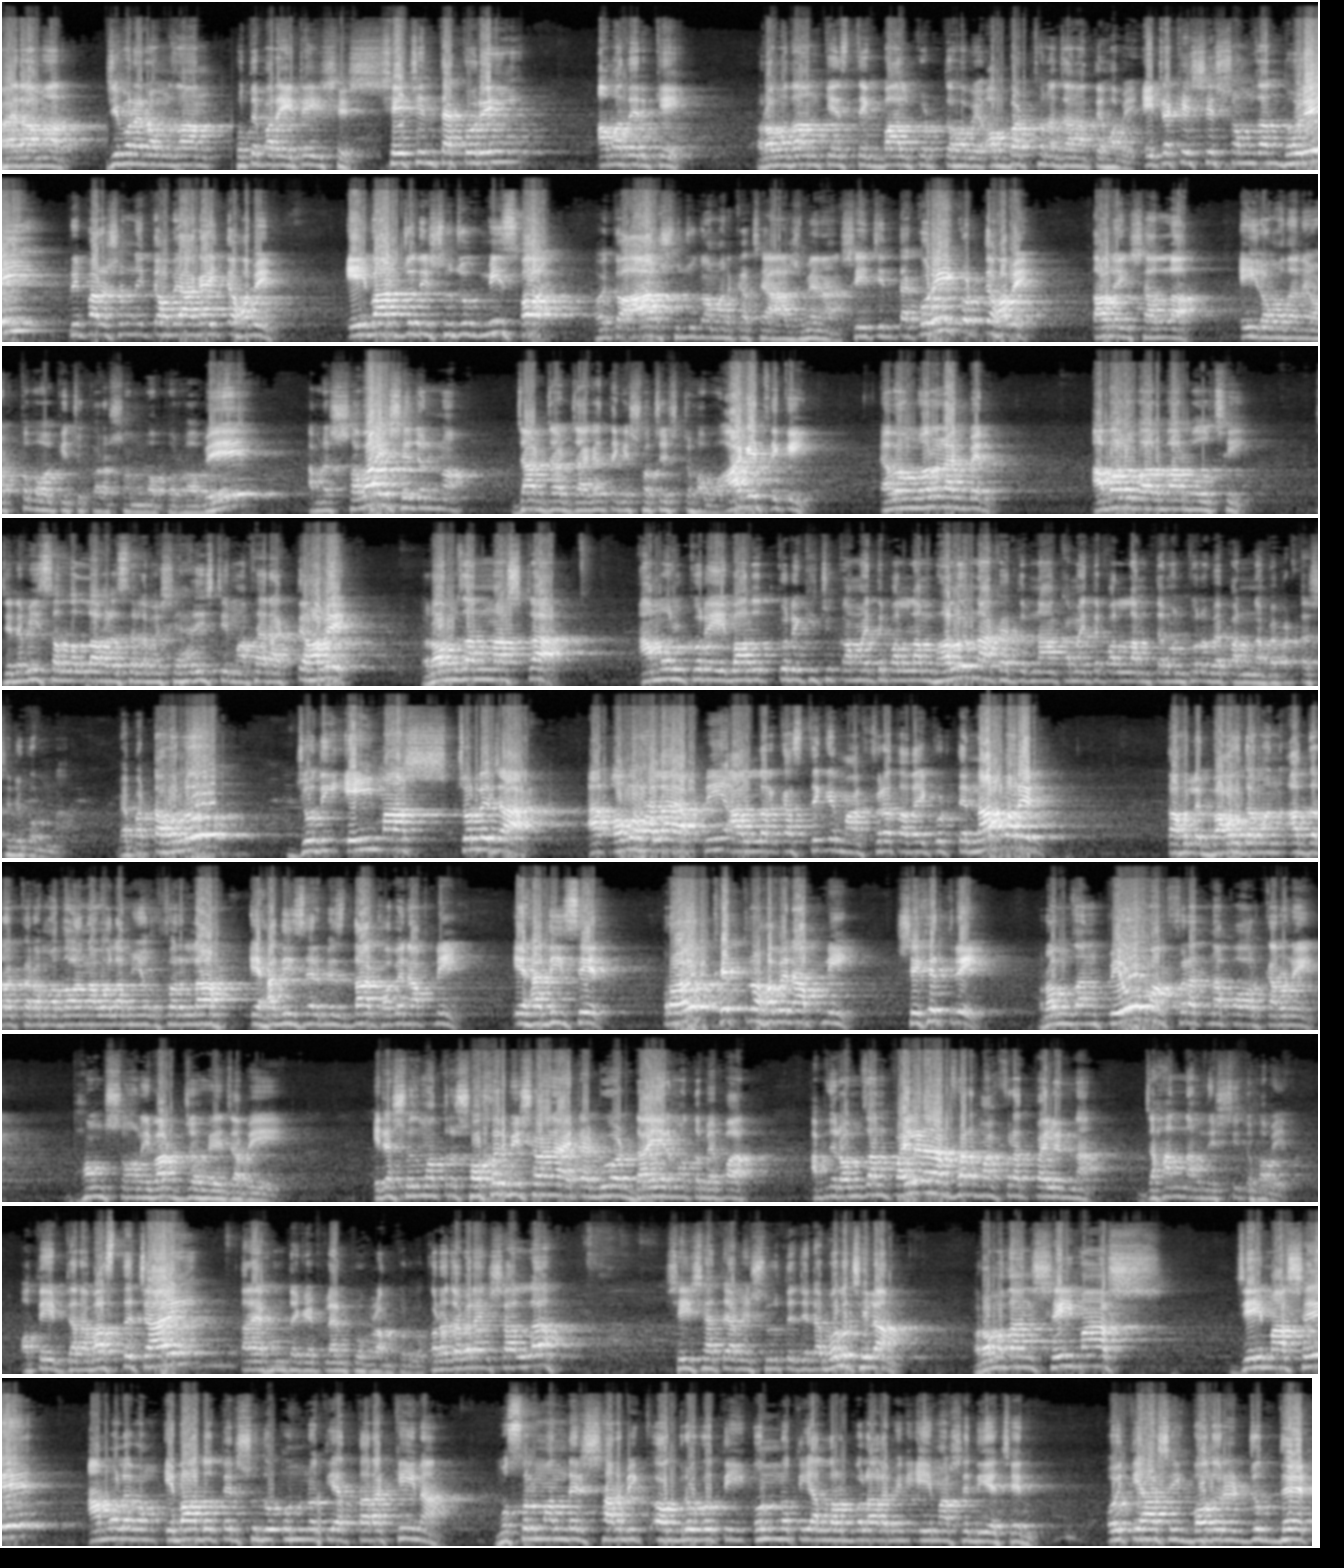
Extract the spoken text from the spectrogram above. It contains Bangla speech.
ভাইরা আমার, জীবনে রমজান হতে পারে এটাই শেষ। সেই চিন্তা করেই আমাদেরকে রমাদানকে ইস্তেকবাল করতে হবে, অভ্যর্থনা জানাতে হবে। এটাকে শেষ রমজান ধরেই প্রিপারেশন নিতে হবে, আগাইতে হবে। এইবার যদি সুযোগ মিস হয়, হয়তো আর সুযোগ আমার কাছে আসবে না। সেই চিন্তা করেই করতে হবে। তাহলে ইনশাআল্লাহ এই রমাদানে অর্থবহ কিছু করা সম্ভবপর হবে। আমরা সবাই সেজন্য যার যার জায়গা থেকে সচেষ্ট হব। আগে থেকেই। এবং মনে রাখবেন, আবারও বারবার বলছি যে নবী সাল্লাহ সাল্লামের সে হাদিসটি মাথায় রাখতে হবে। রমজান মাসটা আমল করে, ইবাদত করে কিছু কামাইতে পারলাম, ভালো না খাইতে, না কামাইতে পারলাম, তেমন কোনো ব্যাপার না, ব্যাপারটা সেরকম না। ব্যাপারটা হলো, যদি এই মাস চলে যায় আর অবহেলায় আপনি আল্লাহর কাছ থেকে মাগফিরাত আদায় করতে না পারেন, তাহলে বাউদামান আদরাক এ হাদিসের মেজদাক হবেন আপনি, এ হাদিসের প্রয়োগ ক্ষেত্র হবেন আপনি। সেক্ষেত্রে রমজান পেয়েও মাগফিরাত না পাওয়ার কারণে ধ্বংস অনিবার্য হয়ে যাবে। এটা শুধুমাত্র শখের বিষয় না, এটা ডুয়ার ডাইয়ের মতো ব্যাপার। আপনি রমজান পাইলেন না মাগফিরাত পাইলেন না, জাহান্নাম নিশ্চিত হবে। অতএব যারা বাঁচতে চায়, তারা এখন থেকে প্ল্যান প্রোগ্রাম করব। করা যাবে না ইনশাল্লাহ সেই সাথে আমি শুরুতে যেটা বলেছিলাম রমাদান সেই মাস, যেই মাসে আমল এবং ইবাদতের শুধু উন্নতি আর তারা কি না, মুসলমানদের সার্বিক অগ্রগতি, উন্নতি আল্লাহ আলমিন এই মাসে দিয়েছেন। ঐতিহাসিক বদরের যুদ্ধের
